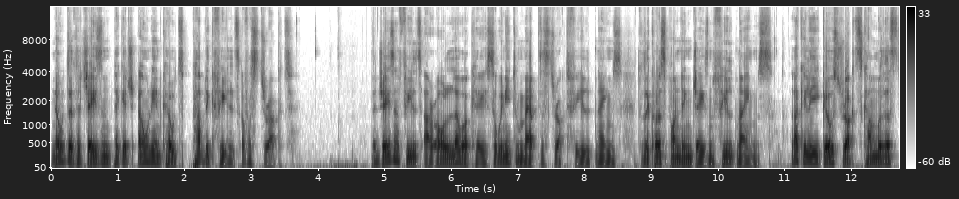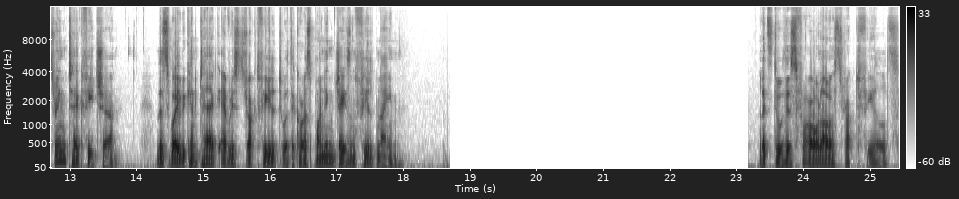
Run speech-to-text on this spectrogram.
Note that the JSON package only encodes public fields of a struct. The JSON fields are all lowercase, so we need to map the struct field names to the corresponding JSON field names. Luckily, Go structs come with a string tag feature. This way we can tag every struct field with the corresponding JSON field name. Let's do this for all our struct fields.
